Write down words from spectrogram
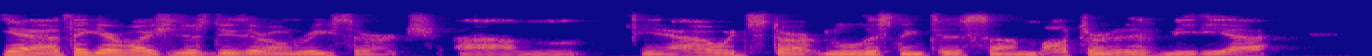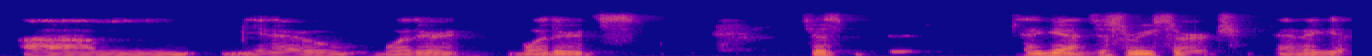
yeah, I think everybody should just do their own research. Um, you know, I would start listening to some alternative media. Um, you know, whether whether it's just again, just research and again,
